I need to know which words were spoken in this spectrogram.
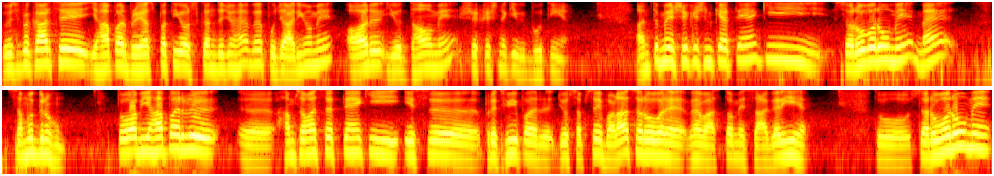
तो इस प्रकार से यहाँ पर बृहस्पति और स्कंद जो हैं, वह पुजारियों में और योद्धाओं में श्री कृष्ण की विभूति हैं। अंत में श्री कृष्ण कहते हैं कि, सरोवरों में मैं समुद्र हूँ। तो अब यहाँ पर हम समझ सकते हैं कि इस पृथ्वी पर जो सबसे बड़ा सरोवर है, वह वास्तव में सागर ही है। तो सरोवरों में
